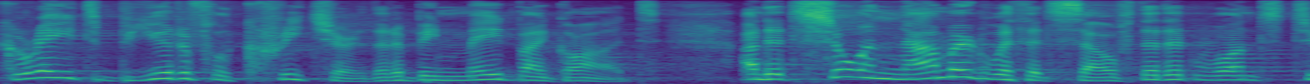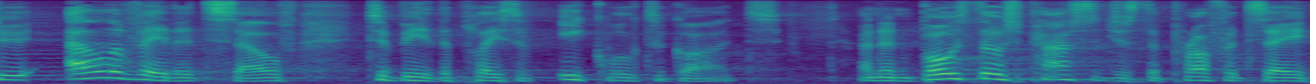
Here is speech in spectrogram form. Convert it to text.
great, beautiful creature that had been made by God. And it's so enamored with itself that it wants to elevate itself to be the place of equal to God. And in both those passages, the prophets say,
